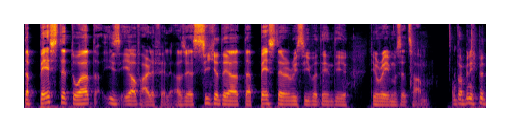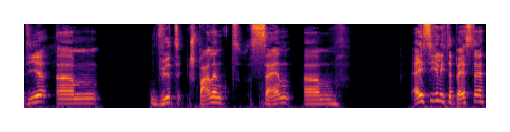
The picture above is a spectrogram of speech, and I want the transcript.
der Beste dort ist er auf alle Fälle. Also er ist sicher der, der beste Receiver, den die, die Ravens jetzt haben. Und da bin ich bei dir. Ähm, wird spannend sein. Ähm, er ist sicherlich der Beste.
